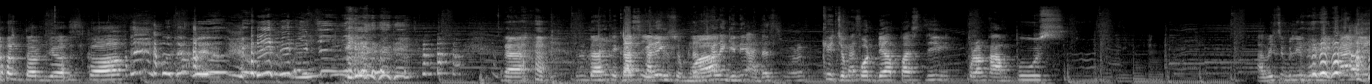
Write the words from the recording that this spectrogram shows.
nonton bioskop. Nah, udah dikasih kali itu semua. kali gini ada semua. Kejemput dia pasti pulang kampus. Habis itu beli boneka nih.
